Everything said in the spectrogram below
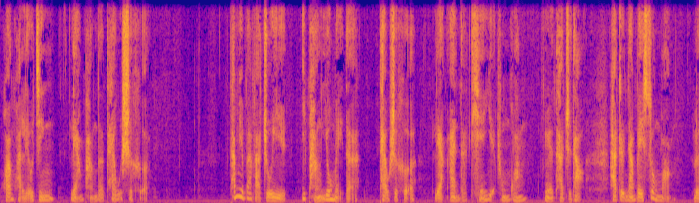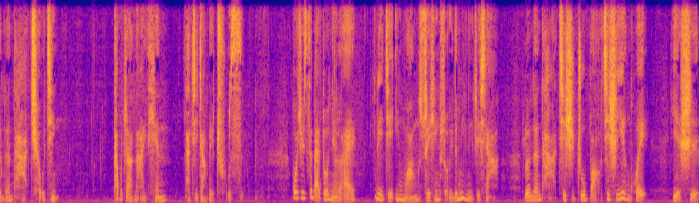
缓缓流经两旁的泰晤士河。她没有办法注意一旁优美的泰晤士河两岸的田野风光，因为她知道她正将被送往伦敦塔囚禁。她不知道哪一天。他即将被处死。过去四百多年来，历届英王随心所欲的命令之下，伦敦塔既是珠宝，既是宴会，也是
